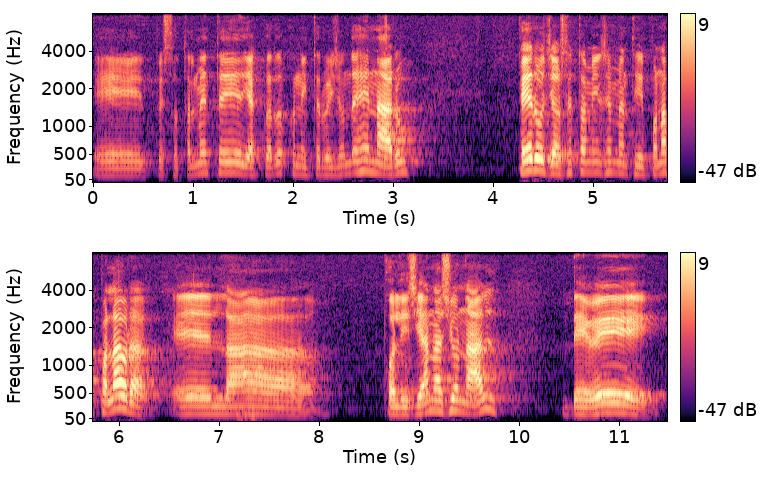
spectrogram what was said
Eh, pues totalmente de acuerdo con la intervención de Genaro, pero ya usted también se me anticipó una palabra. Eh, la Policía Nacional debe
